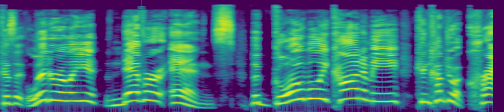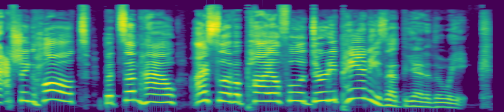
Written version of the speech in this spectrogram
Because it literally never ends. The global economy can come to a crashing halt, but somehow I still have a pile full of dirty panties at the end of the week.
